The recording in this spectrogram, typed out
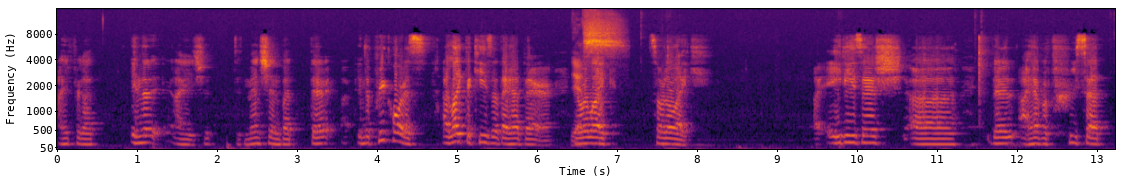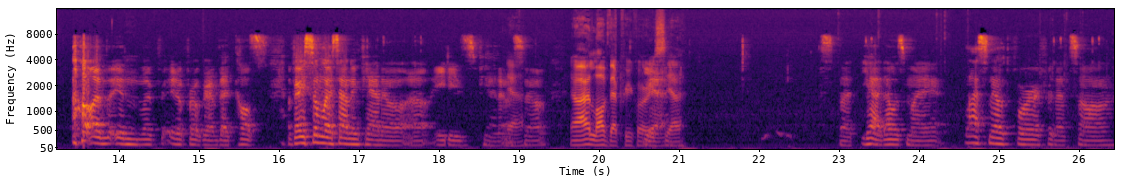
I forgot. In the I should did mention, but there in the pre-chorus, I like the keys that they had there. They were like sort of like uh, 80s-ish. Uh, there, I have a preset on in my in a program that calls a very similar sounding piano, uh, 80s piano. Yeah. So, no, I love that pre-chorus. Yeah. Yeah. but yeah, that was my last note for for that song.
